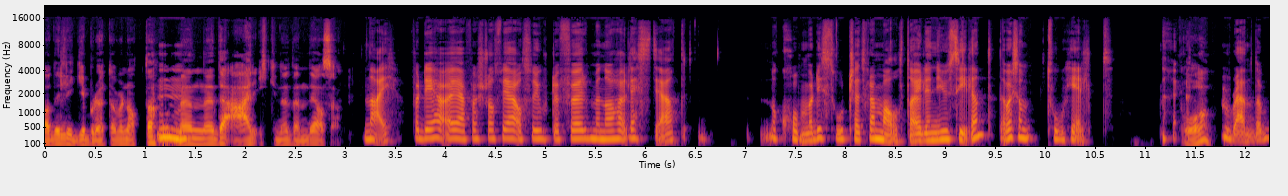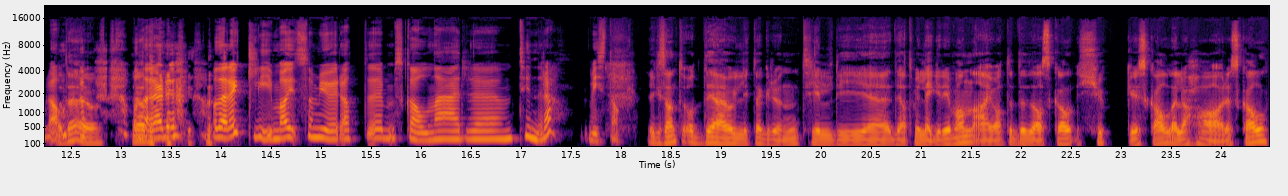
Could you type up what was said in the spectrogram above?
la de ligge bløt over natta. Mm. Men eh, det er ikke nødvendig, altså. Nei, for det har jeg forstått, for jeg har også gjort det før, men nå har- leste jeg at nå kommer de stort sett fra Malta eller New Zealand. Det var liksom to helt oh. random land. Ja, jo, ja, og, der er det, og der er klima som gjør at eh, skallene er eh, tynnere, visstnok. Ikke sant? Og det er jo litt av grunnen til de, eh, det at vi legger i vann, er jo at det da skal tjukke skall eller harde skall.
